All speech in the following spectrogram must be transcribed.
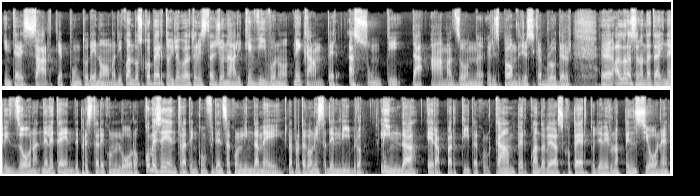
interessarti appunto dei nomadi quando ho scoperto i lavoratori stagionali che vivono nei camper assunti da Amazon, risponde Jessica Bruder. Eh, allora sono andata in Arizona, nelle tende, per stare con loro. Come sei entrata in confidenza con Linda May, la protagonista del libro? Linda era partita col camper quando aveva scoperto di avere una pensione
